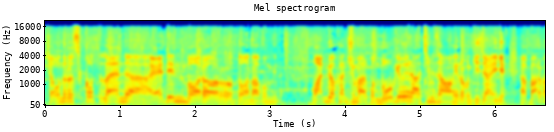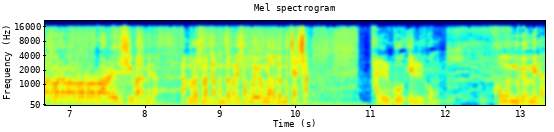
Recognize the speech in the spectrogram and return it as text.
자, 오늘은 스코틀랜드 에딘버러로 떠나봅니다. 완벽한 주말 곧 목요일 아침 상황 여러분 기장에게 바로바로바로바로바로 해주시기 바랍니다. 단문 50원 장문병원의 정보 이용료들은 문자 샵 8910. 공은 무료입니다.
